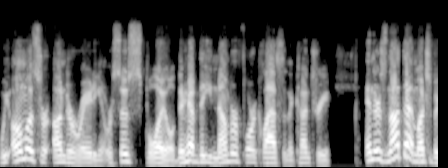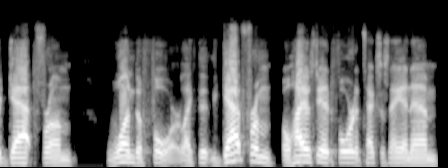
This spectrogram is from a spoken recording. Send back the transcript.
we almost are underrating it. We're so spoiled. They have the number four class in the country, and there's not that much of a gap from one to four. Like the, the gap from Ohio State at four to Texas A&M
